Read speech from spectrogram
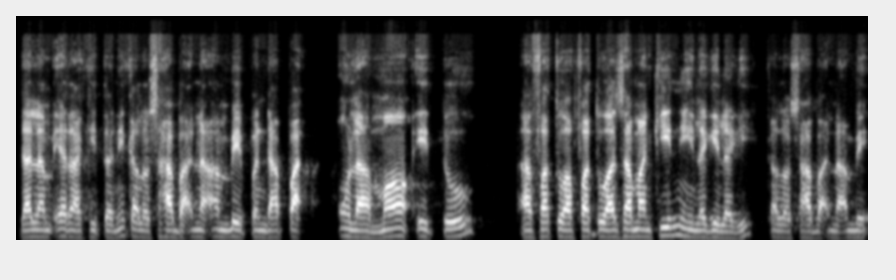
dalam era kita ni kalau sahabat nak ambil pendapat ulama itu uh, fatwa-fatwa zaman kini lagi-lagi kalau sahabat nak ambil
